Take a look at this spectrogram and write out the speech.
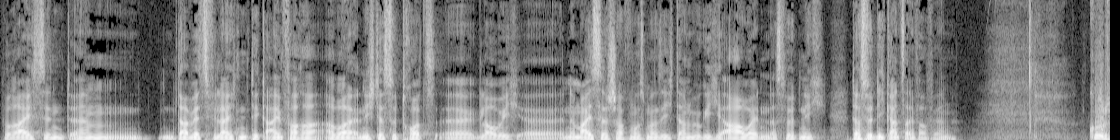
Bereich sind. Ähm, da wird es vielleicht ein Tick einfacher, aber nichtsdestotrotz, äh, glaube ich, äh, eine Meisterschaft muss man sich dann wirklich erarbeiten. Das wird nicht, das wird nicht ganz einfach werden. Gut,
